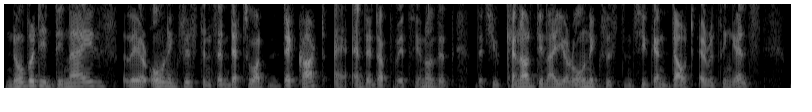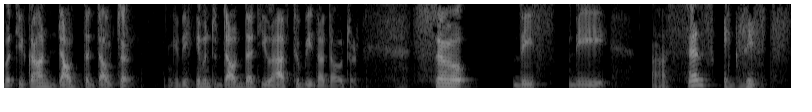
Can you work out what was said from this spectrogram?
Nobody denies their own existence, and that's what Descartes ended up with. You know that that you cannot deny your own existence. You can doubt everything else, but you can't doubt the doubter. Even to doubt that, you have to be the doubter. So this the uh, self exists.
